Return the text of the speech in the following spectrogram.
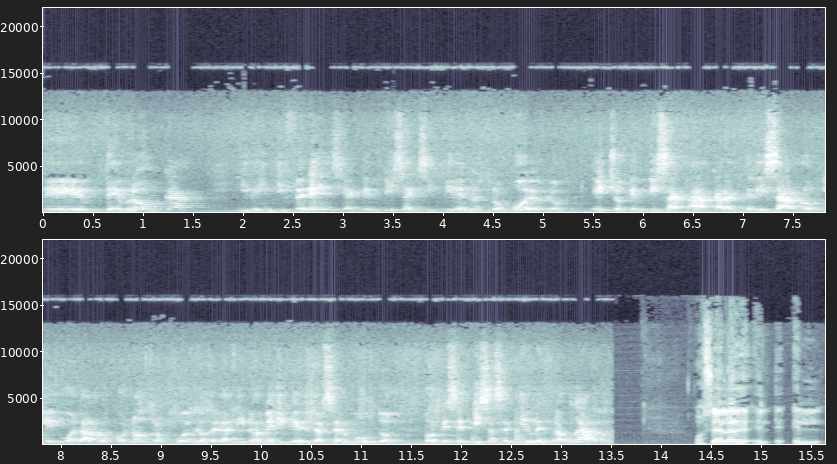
de, bronca y de indiferencia que empieza a existir en nuestro pueblo, hecho que empieza a caracterizarlo y a igualarlo con otros pueblos de Latinoamérica y del tercer mundo, porque se empieza a sentir defraudado. O sea, el,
